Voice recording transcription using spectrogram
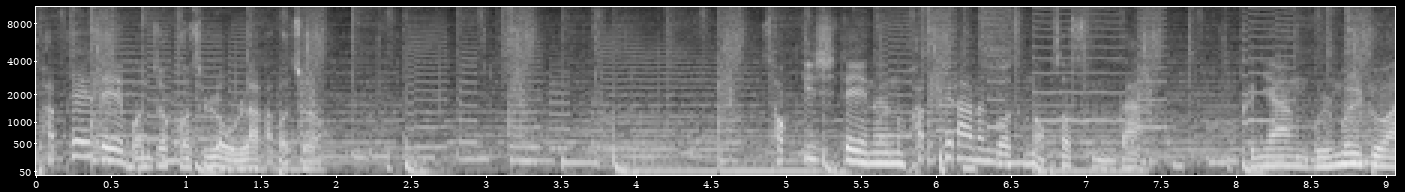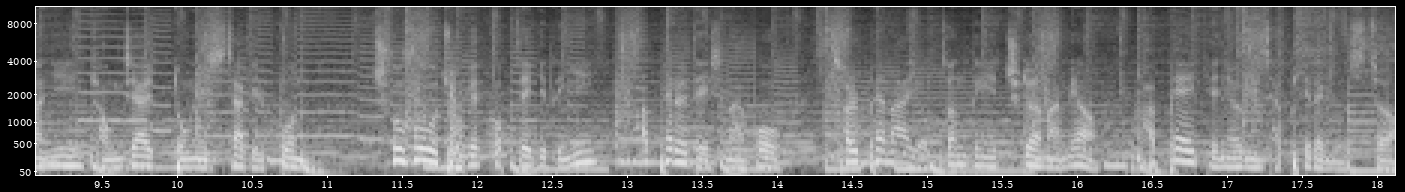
화폐에 대해 먼저 거슬러 올라가 보죠. 석기 시대에는 화폐라는 것은 없었습니다. 그냥 물물 교환이 경제활동의 시작일 뿐 추후 조개 껍데기 등이 화폐를 대신하고 철폐나 엽전 등이 출현하며 화폐의 개념이 잡히게 된 것이죠.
